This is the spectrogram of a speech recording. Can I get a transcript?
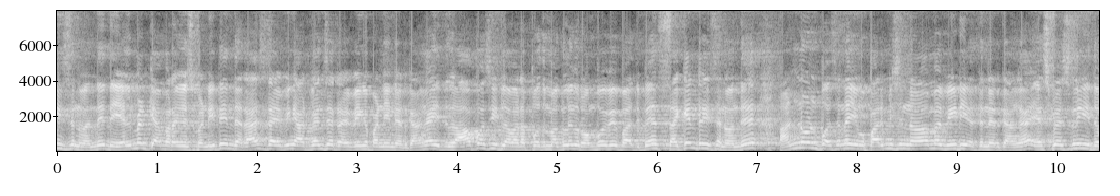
ரீசன் வந்து இந்த ஹெல்மெட் கேமரா யூஸ் பண்ணிட்டு இந்த ரேஷ் டிரைவிங் அட்வென்ச்சர் டிரைவிங் பண்ணிட்டு இருக்காங்க. ஆப்போசிட் ஆப்போசிட்ல வர பொதுமக்களுக்கு ரொம்பவே பாதிப்பு. செகண்ட் ரீசன் வந்து அன்னோன் பர்சனை இவங்க பர்மிஷன் இல்லாம வீடியோ எடுத்துன்னு இருக்காங்க. எஸ்பெஷலி இது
